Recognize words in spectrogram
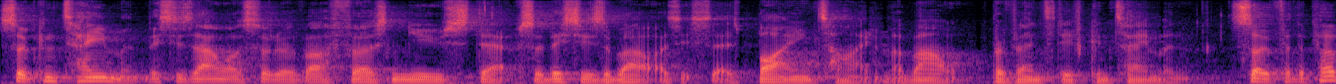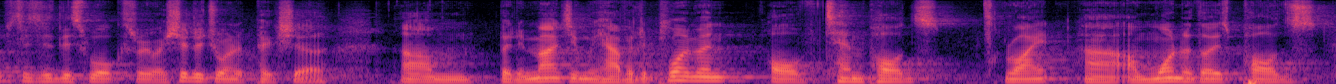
So containment, this is our sort of our first new step. So this is about, as it says, buying time, about preventative containment. So for the purposes of this walkthrough, I should have drawn a picture, um, but imagine we have a deployment of 10 pods, right? Uh, and one of those pods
